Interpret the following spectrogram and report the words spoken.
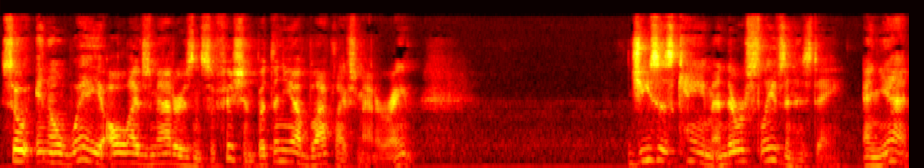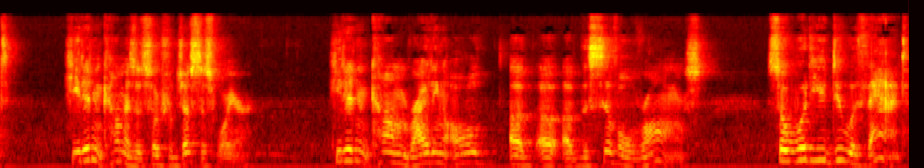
so, in a way, all lives matter isn't sufficient, but then you have Black Lives Matter, right? Jesus came, and there were slaves in his day, and yet he didn't come as a social justice warrior. He didn't come righting all of, of, of the civil wrongs. So, what do you do with that?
